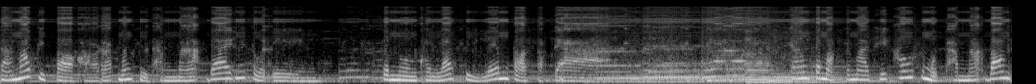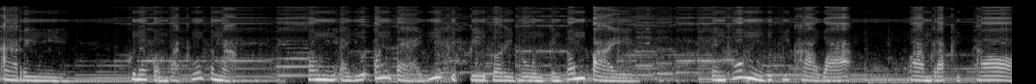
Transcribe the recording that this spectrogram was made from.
สามารถติดต่อขอรับหนังสือธรรมะได้ด้วยตัวเองจำนวนคนละสี่เล่มต่อสัปดาห์การสมัครสมาชิกห้องสมุดธรรมะบ้านอารี คุณสมบัติผู้สมัคร ต้องมีอายุตั้งแต่ 20 ปีบริบูรณ์เป็นต้นไป เป็นผู้มีวุฒิภาวะ ความรับผิดชอบ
